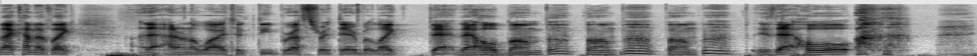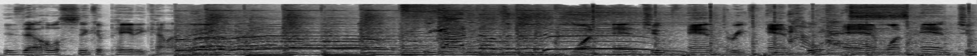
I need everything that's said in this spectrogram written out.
that kind of like I don't know why I took deep breaths right there, but like that that whole bum bum bum bum is that whole is that whole syncopated kind of thing. And two and three and four and one and two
